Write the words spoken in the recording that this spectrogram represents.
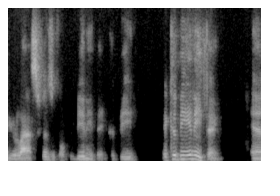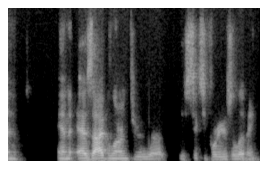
your last physical. It could be anything. It could be it could be anything. And and as I've learned through the 64 years of living,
